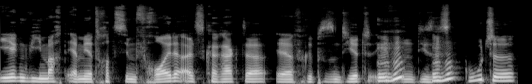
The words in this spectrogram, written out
irgendwie macht er mir trotzdem Freude als Charakter. Er repräsentiert mhm, eben dieses mhm. Gute,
